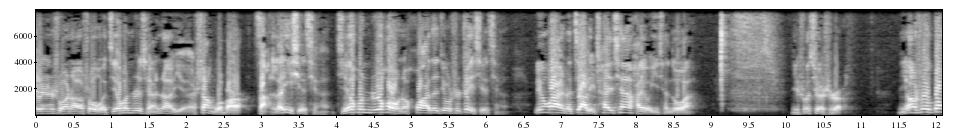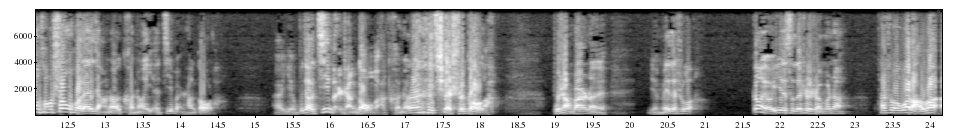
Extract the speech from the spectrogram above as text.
这人说呢，说我结婚之前呢也上过班，攒了一些钱，结婚之后呢花的就是这些钱。另外呢家里拆迁还有一千多万。你说确实，你要说光从生活来讲呢，可能也基本上够了。哎，也不叫基本上够吧，可能 确实够了。不上班呢也没得说。更有意思的是什么呢？他说我老婆。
